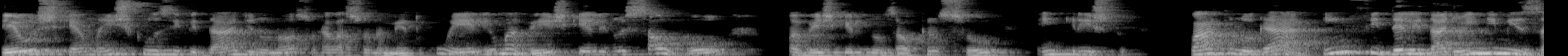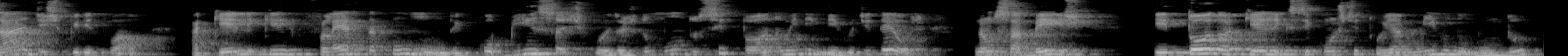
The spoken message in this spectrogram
Deus quer uma exclusividade no nosso relacionamento com Ele, uma vez que Ele nos salvou, uma vez que Ele nos alcançou em Cristo. Quarto lugar, infidelidade ou inimizade espiritual. Aquele que flerta com o mundo e cobiça as coisas do mundo se torna um inimigo de Deus. Não sabeis que todo aquele que se constitui amigo no mundo,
